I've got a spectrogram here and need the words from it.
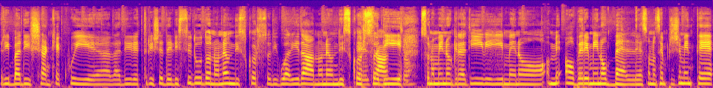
ribadisce anche qui eh, la direttrice dell'istituto, non è un discorso di qualità, non è un discorso di Esatto. sono meno creativi, meno, me- opere meno belle, sono semplicemente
